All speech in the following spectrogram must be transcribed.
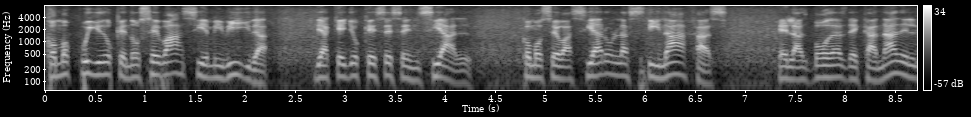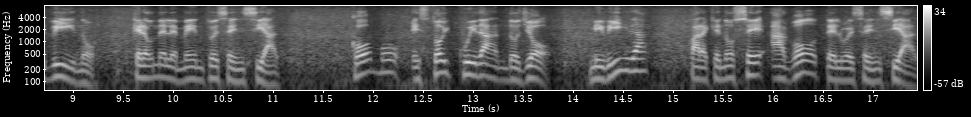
Cómo cuido que no se vacie mi vida de aquello que es esencial, como se vaciaron las tinajas en las bodas de Caná del vino, que era un elemento esencial. cómo estoy cuidando yo mi vida para que no se agote lo esencial.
